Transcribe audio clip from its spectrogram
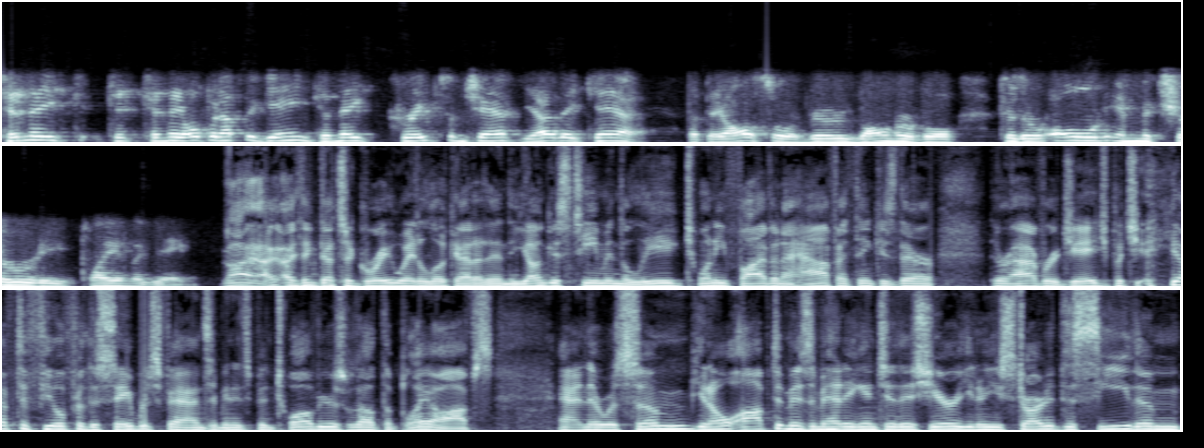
can they can, can they open up the game? Can they create some chance? Yeah, they can. But they also are very vulnerable to their own immaturity playing the game. I, I, think that's a great way to look at it. And the youngest team in the league, 25 and a half, I think is their their average age. But you, you have to feel for the Sabres fans. I mean, it's been 12 years without the playoffs. And there was some, you know, optimism heading into this year. You know, you started to see them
